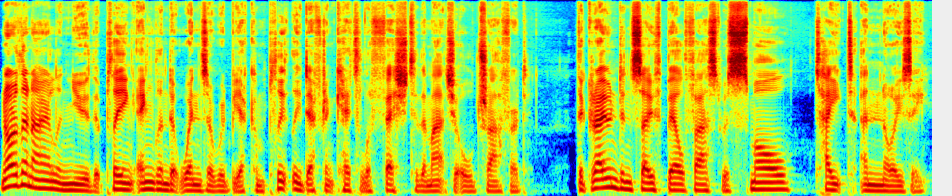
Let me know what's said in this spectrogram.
Northern Ireland knew that playing England at Windsor would be a completely different kettle of fish to the match at Old Trafford. The ground in South Belfast was small, tight, and noisy,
